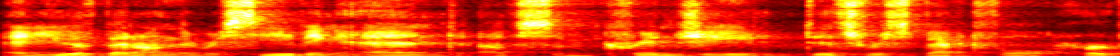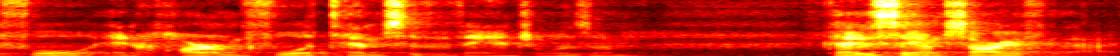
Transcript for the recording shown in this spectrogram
and you have been on the receiving end of some cringy, disrespectful, hurtful, and harmful attempts of evangelism, can I just say I'm sorry for that?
